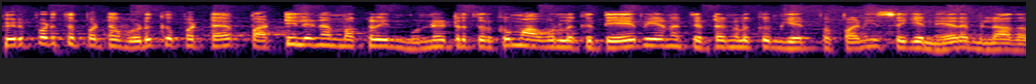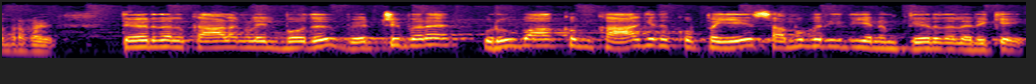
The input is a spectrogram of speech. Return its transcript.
பிற்படுத்தப்பட்ட ஒடுக்கப்பட்ட பட்டியலின மக்களின் முன்னேற்றத்திற்கும் அவர்களுக்கு தேவையான திட்டங்களுக்கும் ஏற்ப பணி செய்ய நேரமில்லாதவர்கள். தேர்தல் காலங்களின் போது வெற்றி பெற உருவாக்கும் காகித குப்பையே சமூக ரீதி எனும் தேர்தல் அறிக்கை.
